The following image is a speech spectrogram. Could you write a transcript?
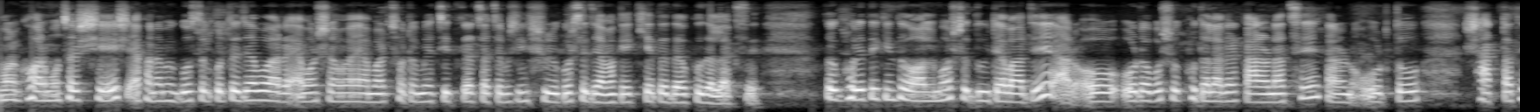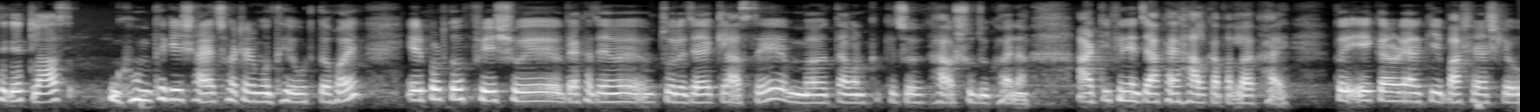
আমার ঘর মোছা শেষ, এখন আমি গোসল করতে যাব আর এমন সময় আমার ছোটো মেয়ে চিৎকার চেঁচামেচি শুরু করছে যে আমাকে খেতে দেওয়া ক্ষুদা লাগছে। তো ঘড়িতে কিন্তু অলমোস্ট দুইটা বাজে আর ওর অবশ্য ক্ষুদা লাগার কারণ আছে, কারণ ওর তো সাতটা থেকে ক্লাস ঘুম থেকে সাড়ে ছয়টার মধ্যে উঠতে হয়। এরপর তো ফ্রেশ হয়ে দেখা যায়, চলে যায় ক্লাসে তেমন কিছু খাওয়ার সুযোগ হয় না। আর টিফিনে যা খায় হালকা পাতলা খায়। তো এই কারণে আর কি বাসায় আসলেও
